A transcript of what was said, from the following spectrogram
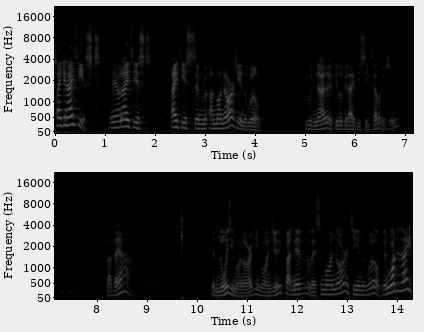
Take an atheist. Now, an atheist, atheists are a minority in the world. You wouldn't know that if you look at ABC television, but they are. A noisy minority, mind you, but nevertheless a minority in the world. And what do they?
